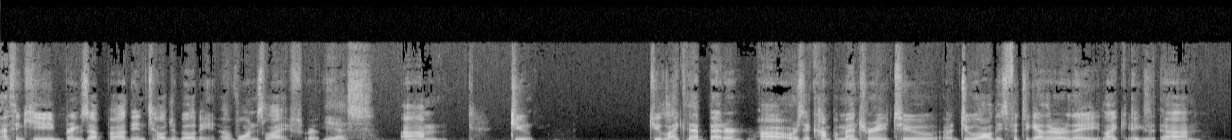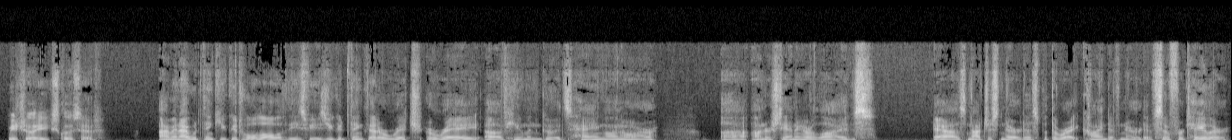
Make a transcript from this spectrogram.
I think he brings up uh, the intelligibility of one's life. Or, Yes. um, do you do you like that better, uh, or is it complementary to? Uh, do all these fit together, or are they like ex- um, mutually exclusive? I mean, I would think you could hold all of these views. You could think that a rich array of human goods hang on our uh, understanding our lives as not just narratives, but the right kind of narrative. So for Taylor,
